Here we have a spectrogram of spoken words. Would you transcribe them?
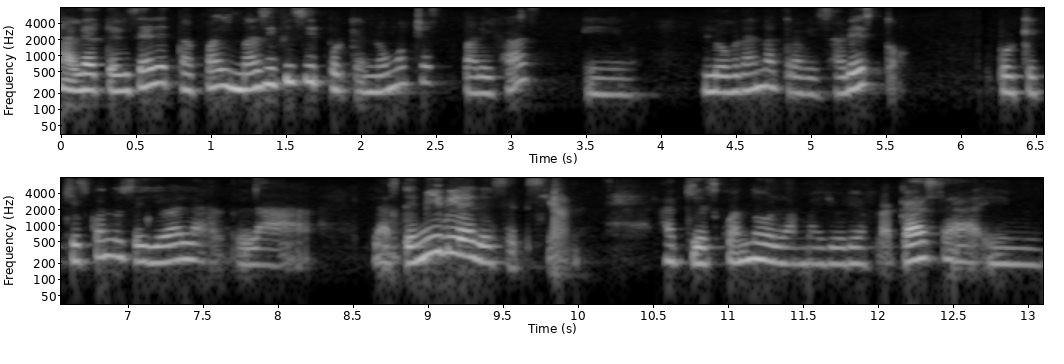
a la tercera etapa y más difícil porque no muchas parejas eh, logran atravesar esto, porque aquí es cuando se lleva la, temible decepción. Aquí es cuando la mayoría fracasa. y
